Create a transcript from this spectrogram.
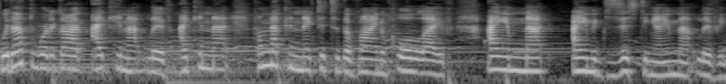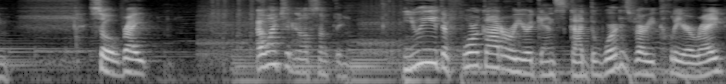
Without the Word of God, I cannot live. I cannot, if I'm not connected to the vine of all life, I am not, I am existing. I am not living. So, right, I want you to know something. You either for God or you're against God. The word is very clear, right?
